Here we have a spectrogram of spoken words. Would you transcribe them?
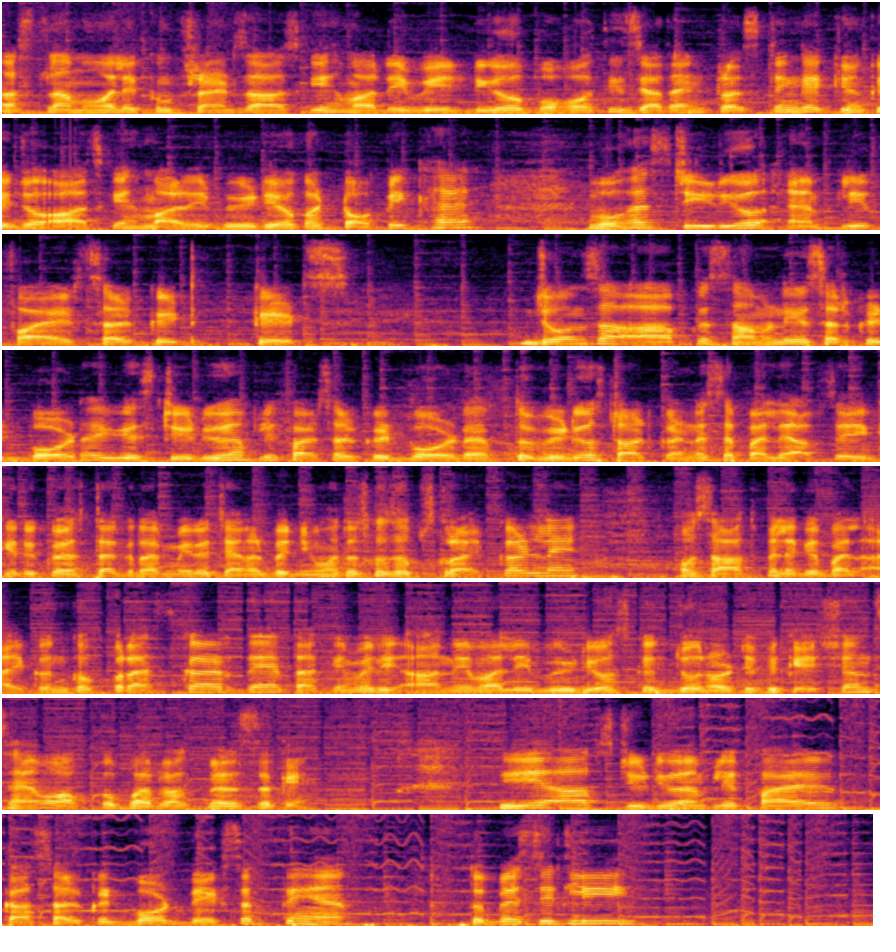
वालेकुम फ्रेंड्स, आज की हमारी वीडियो बहुत ही ज़्यादा इंटरेस्टिंग है, क्योंकि जो आज की हमारी वीडियो का टॉपिक है, वो है स्टीरियो एम्पलीफायर सर्किट किट्स जो सा आपके सामने ये सर्किट बोर्ड है, ये स्टीडियो एम्पलीफायर सर्किट बोर्ड है। तो वीडियो स्टार्ट करने से पहले आपसे एक ही रिक्वेस्ट है, अगर आप मेरे चैनल पर न्यू हैं तो उसको सब्सक्राइब कर लें, और साथ में लगे बेल आइकन को प्रेस कर दें, ताकि मेरी आने वाली वीडियोस के जो नोटिफिकेशंस हैं, वो आपको बर वक्त मिल सकें। ये आप स्टूडियो एम्पलीफायर का सर्किट बोर्ड देख सकते हैं। तो बेसिकली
